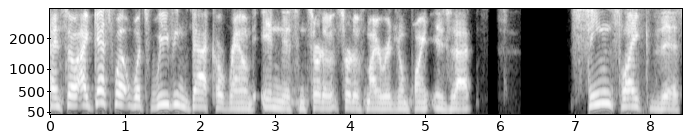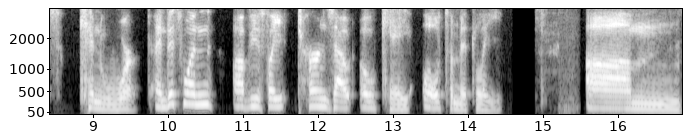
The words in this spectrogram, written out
and so I guess what what's weaving back around in this and sort of sort of my original point is that scenes like this can work. And this one obviously turns out okay ultimately. Um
